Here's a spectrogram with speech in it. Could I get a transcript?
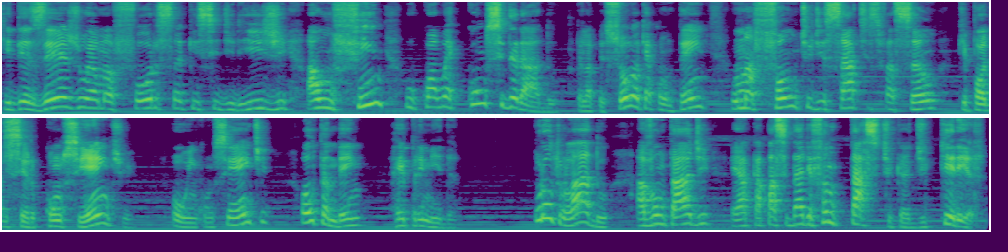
que desejo é uma força que se dirige a um fim o qual é considerado pela pessoa que a contém uma fonte de satisfação que pode ser consciente ou inconsciente ou também reprimida. Por outro lado, a vontade é a capacidade fantástica de querer,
